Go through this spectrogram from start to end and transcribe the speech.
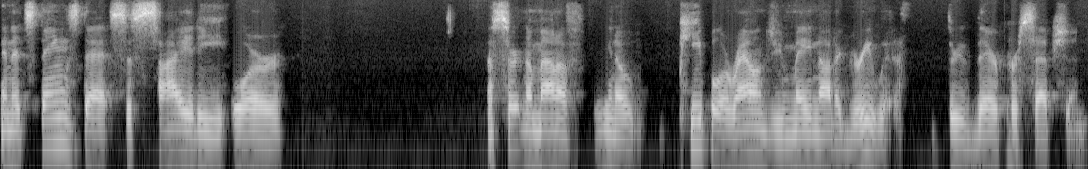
and it's things that society or a certain amount of you know people around you may not agree with through their perception.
